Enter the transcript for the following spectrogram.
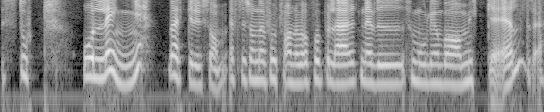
stort och länge verkar det som eftersom den fortfarande var populär när vi förmodligen var mycket äldre.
